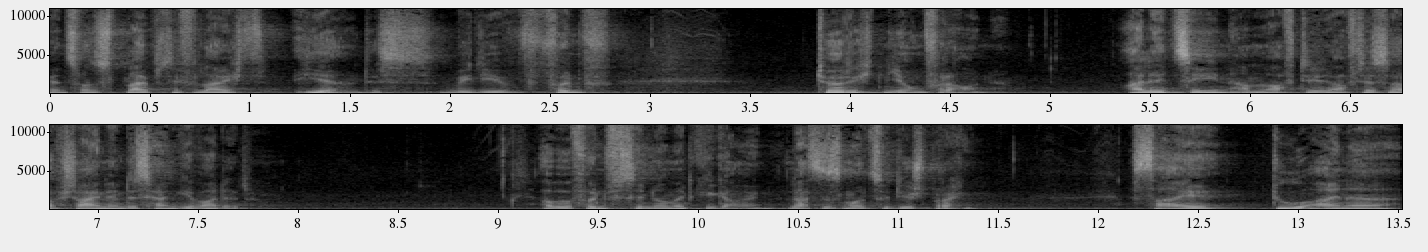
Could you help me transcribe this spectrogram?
Denn sonst bleibst du vielleicht hier, das, wie die fünf törichten Jungfrauen. Alle zehn haben auf, die, auf das Erscheinen des Herrn gewartet. Aber fünf sind nur mitgegangen. Lass es mal zu dir sprechen. Sei du einer,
